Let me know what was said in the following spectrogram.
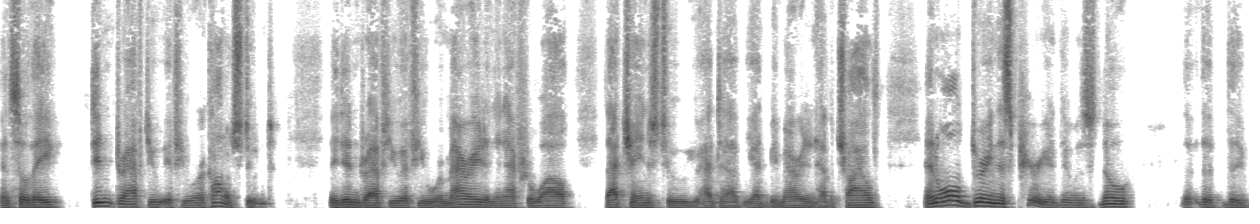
And so they didn't draft you if you were a college student. They didn't draft you if you were married. And then after a while, that changed to you had to have, you had to be married and have a child. And all during this period, there was no, the, the, the,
